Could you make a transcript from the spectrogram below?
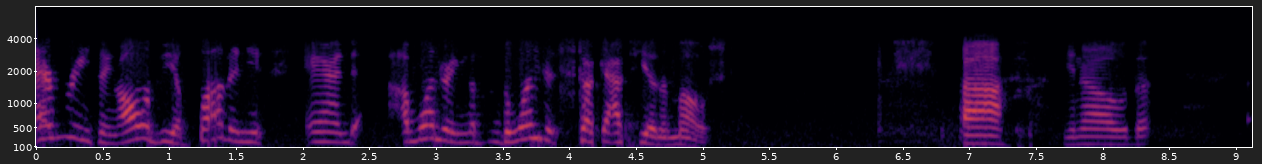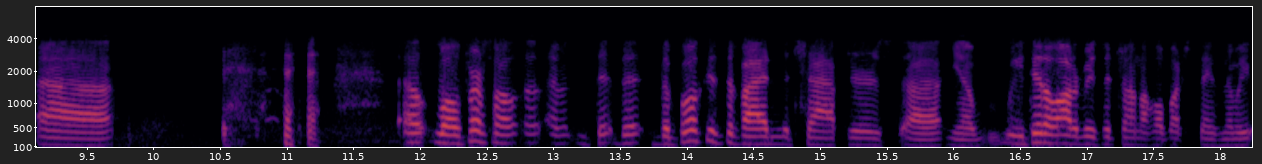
everything, all of the above, and you and I'm wondering the the ones that stuck out to you the most. Uh, you know the. Uh, uh, well, first of all, uh, uh, the, the the book is divided into chapters. Uh, you know, we did a lot of research on a whole bunch of things, and then we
